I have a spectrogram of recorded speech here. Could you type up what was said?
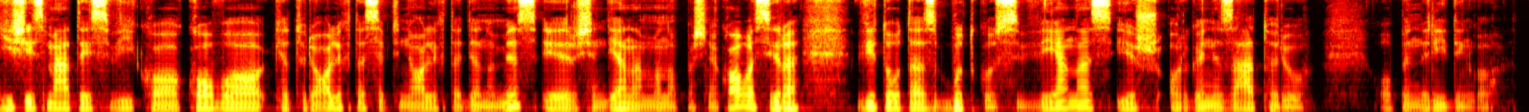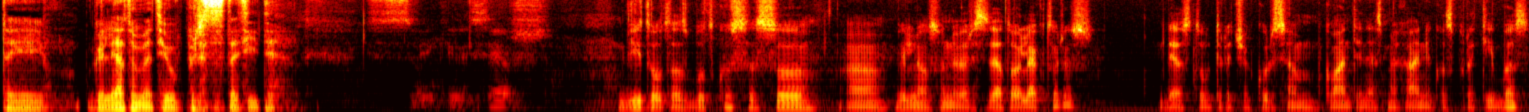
Ji šiais metais vyko kovo 14-17 dienomis ir šiandieną mano pašnekovas yra Vytautas Butkus, vienas iš organizatorių Open Readingo. Tai galėtumėte jau prisistatyti. Vytautas Butkus, esu Vilniaus universiteto lektorius dėstau trečia kursiam kvantinės mechanikos pratybas.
